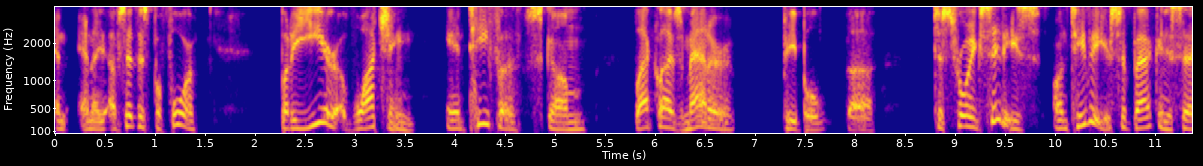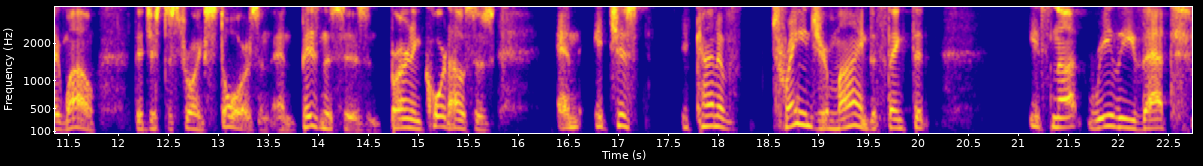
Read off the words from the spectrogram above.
and and I, i've said this before but a year of watching antifa scum black lives matter people uh, destroying cities on tv you sit back and you say wow they're just destroying stores and, and businesses and burning courthouses. And it just it kind of trains your mind to think that it's not really that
